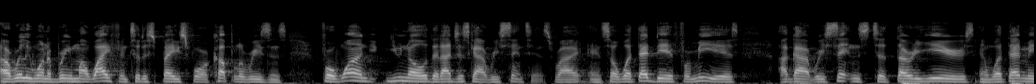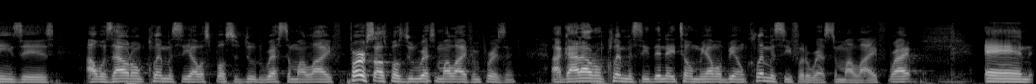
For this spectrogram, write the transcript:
I really want to bring my wife into the space for a couple of reasons. For one, you know that I just got resentenced, right? Mm-hmm. And so what that did for me is I got resentenced to 30 years, and what that means is I was out on clemency. I was supposed to do the rest of my life. First, I was supposed to do the rest of my life in prison. I got out on clemency. Then they told me I'm gonna be on clemency for the rest of my life, right? And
